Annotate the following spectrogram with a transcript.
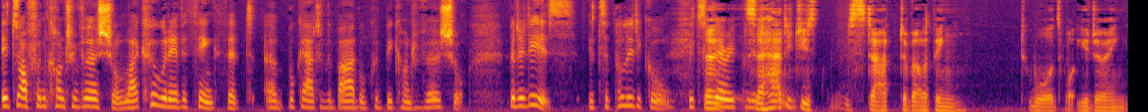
it's often controversial. Like, who would ever think that a book out of the Bible could be controversial? But it is. It's a political. It's so, very political. So, how did you start developing towards what you're doing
